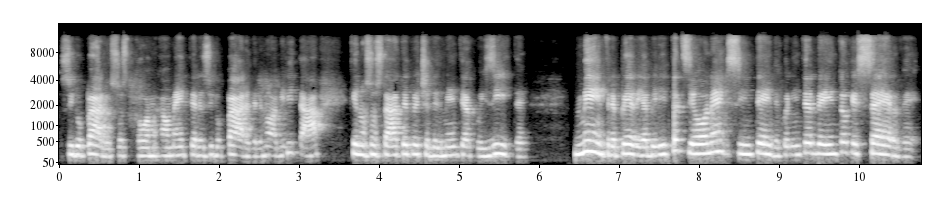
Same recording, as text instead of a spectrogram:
sviluppare o, sost- o a mettere sviluppare delle nuove abilità che non sono state precedentemente acquisite. Mentre per riabilitazione si intende quell'intervento che serve,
